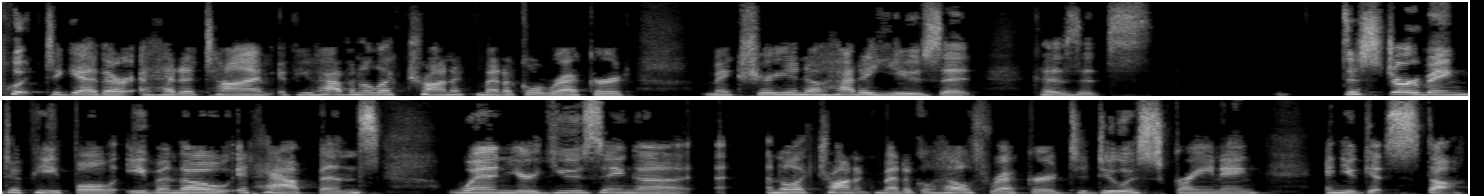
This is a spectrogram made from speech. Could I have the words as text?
put together ahead of time. If you have an electronic medical record make sure you know how to use it because it's disturbing to people even though it happens when you're using a an electronic medical health record to do a screening and you get stuck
